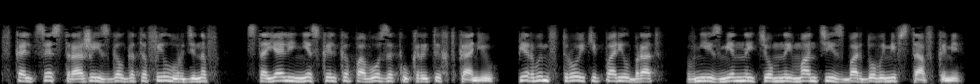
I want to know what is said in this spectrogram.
в кольце стражи из Голготов и Лурдинов, стояли несколько повозок, укрытых тканью. Первым в тройке парил брат, в неизменной темной мантии с бордовыми вставками.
